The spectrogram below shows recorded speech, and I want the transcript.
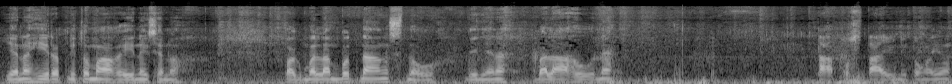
Yan ang hirap nito mga kainags ano. Pag malambot na ang snow, ganyan na, balaho na. Tapos tayo nito ngayon.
